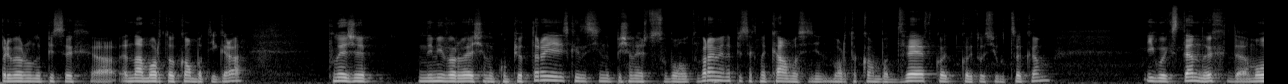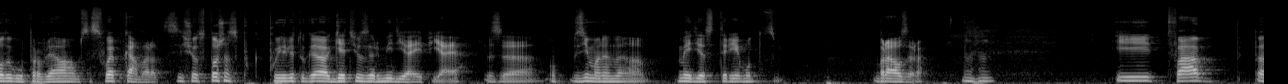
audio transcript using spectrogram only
Примерно написах а, една Mortal Kombat игра, понеже не ми вървеше на компютъра и исках да си напиша нещо в свободното време. Написах на Canvas един Mortal Kombat 2, в който, който си го цъкам. И го екстендах да мога да го управлявам с веб камерата си, защото точно се появи тогава Get User Media API за взимане на медиа стрим от браузъра. Мгм. И това а,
